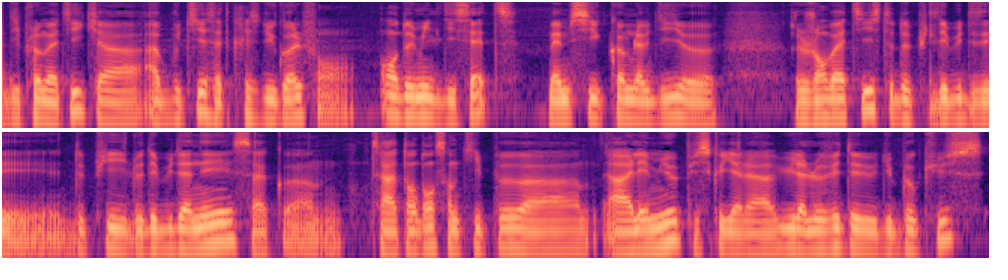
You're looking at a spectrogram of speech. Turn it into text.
diplomatique a abouti à cette crise du Golfe en, 2017, même si, comme l'a dit Jean-Baptiste, depuis le début d'année, ça, a tendance un petit peu à, aller mieux puisqu'il y a eu la levée du blocus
